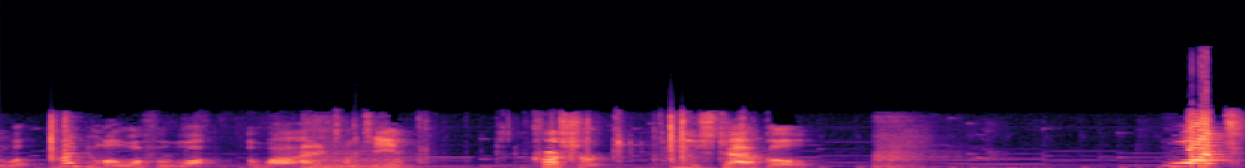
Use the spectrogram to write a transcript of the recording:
Might be be well worth a while, a adding to my team. Crusher, use tackle. What?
